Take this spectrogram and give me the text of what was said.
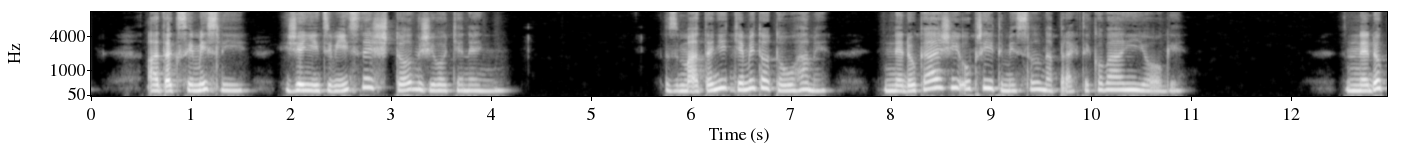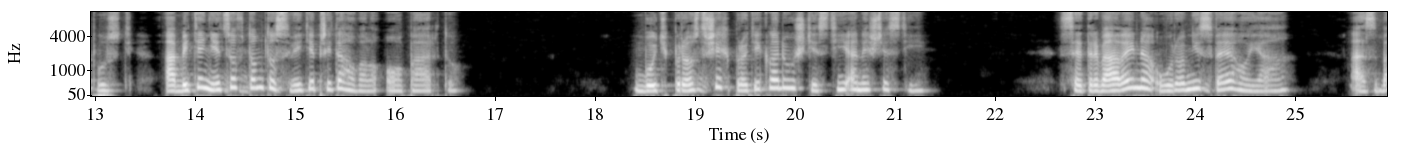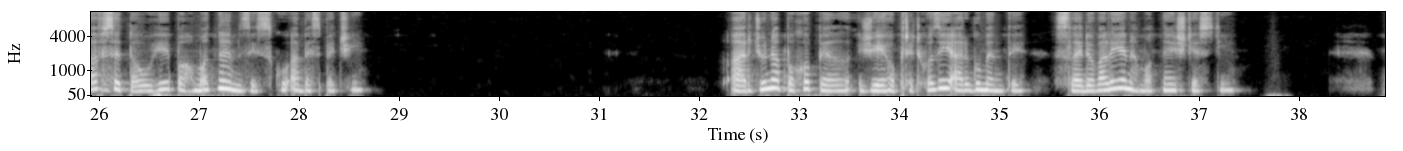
a tak si myslí, že nic víc než to v životě není. Zmateni těmito touhami nedokáží upřít mysl na praktikování jógy. Nedopusť, aby tě něco v tomto světě přitahovalo, o párto. Buď prost všech protikladů štěstí a neštěstí. Setrvávej na úrovni svého já a zbav se touhy po hmotném zisku a bezpečí. Arjuna pochopil, že jeho předchozí argumenty sledovaly jen hmotné štěstí.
